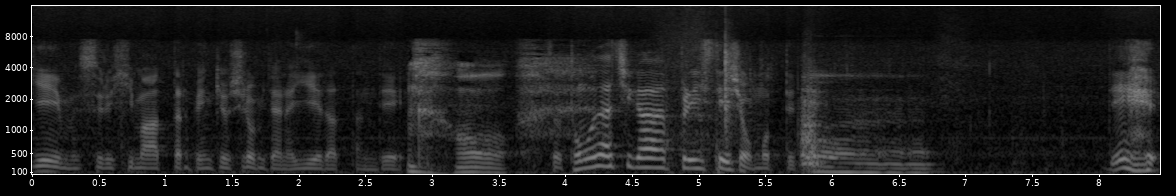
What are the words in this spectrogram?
ゲームする暇あったら勉強しろみたいな家だったんで そう友達がプレイステーションを持ってて。で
